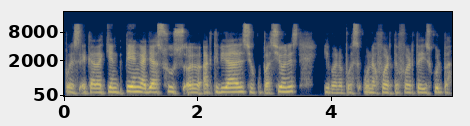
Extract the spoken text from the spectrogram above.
pues cada quien tenga ya sus actividades y ocupaciones y bueno, pues una fuerte, fuerte disculpa.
